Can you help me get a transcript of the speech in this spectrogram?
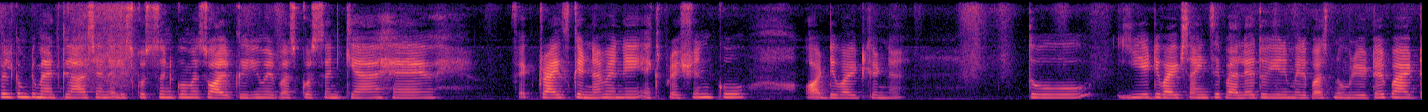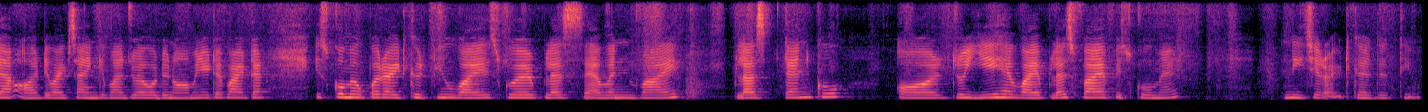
Welcome to math class channel. इस क्वेश्चन को मैं सॉल्व कर रही हूँ। मेरे पास क्वेश्चन क्या है? फैक्टराइज करना है मैंने एक्सप्रेशन को और डिवाइड करना है। तो ये डिवाइड साइन से पहले है तो ये मेरे पास नोमिनेटर पार्ट है और डिवाइड साइन के बाद जो है वो डिनोमिनेटर पार्ट है। इसको मैं ऊपर राइट करती हूँ Y square plus seven Y plus ten को और जो ये है वाई प्लस फाइव इसको मैं नीचे राइट कर देती हूँ।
